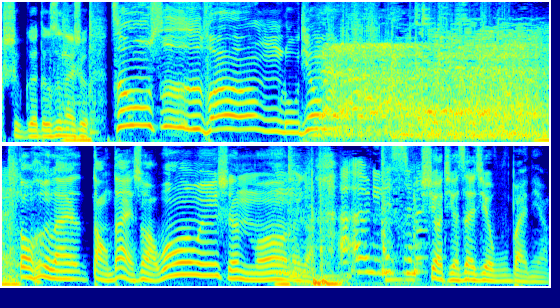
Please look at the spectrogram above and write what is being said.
首歌都是那首《走四方路听》。到后来当代是吧？我为什么那个夏天再借五百年，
